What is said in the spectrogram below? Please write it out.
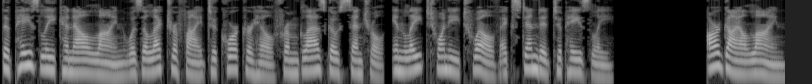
The Paisley Canal Line was electrified to Corkerhill from Glasgow Central, in late 2012 extended to Paisley. Argyll Line,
